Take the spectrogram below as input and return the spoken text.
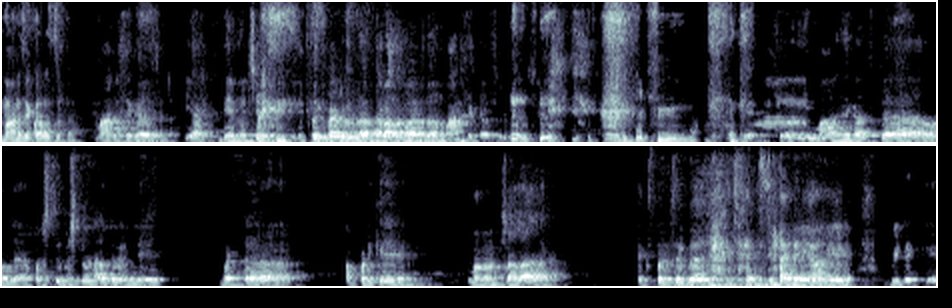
మానసిక అలసట. మానసిక అలసట. యా దీని గురించి గుర్తుపెట్టుకుందాం తర్వాత మాట్లాడదాం. మానసిక అలసట. ఈ మానసిక అలసట వాళ్ళ ఫస్ట్ సెమిస్టర్లోనే అర్థమైంది. బట్ అప్పటికే మనం చాలా ఎక్స్పెన్సివ్గా జాయిన్ అయ్యాం బీటెక్కి.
